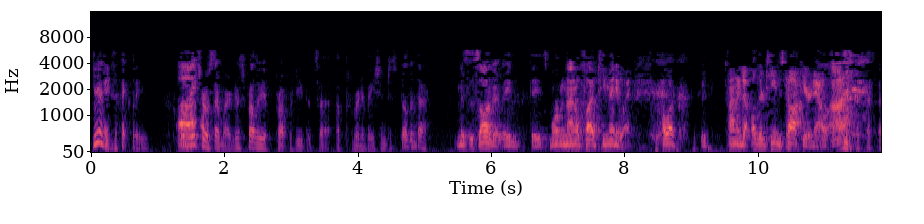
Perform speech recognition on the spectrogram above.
Yeah, exactly. Well, Uh, nature somewhere. There's probably a property that's uh, up for renovation. Just build it there. Mississauga. They, they it's more of a 905 team anyway. However, kind of other teams talk here now. Uh,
